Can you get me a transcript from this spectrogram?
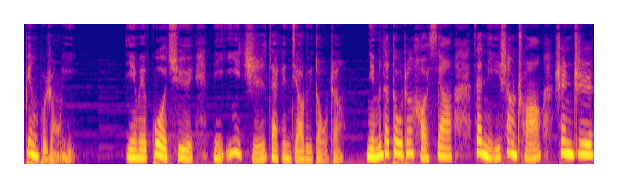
并不容易，因为过去你一直在跟焦虑斗争。你们的斗争好像在你一上床，甚至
